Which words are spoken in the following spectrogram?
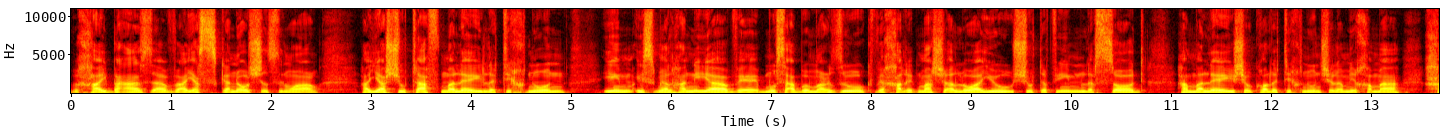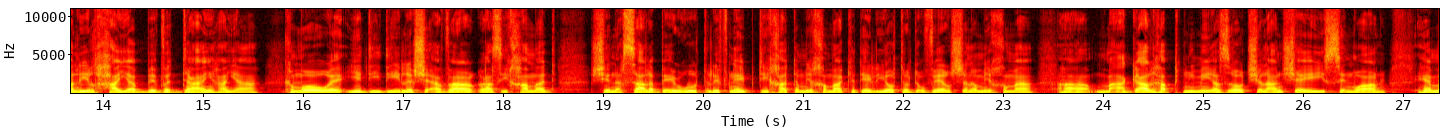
וחי בעזה והיה סגנו של סנוואר, היה שותף מלא לתכנון עם איסמעיל הנייה ומוסא אבו מרזוק וחאלד משעל לא היו שותפים לסוד המלא של כל התכנון של המלחמה, חליל חיה בוודאי היה, כמו אה, ידידי לשעבר רזי חמד שנסע לביירות לפני פתיחת המלחמה כדי להיות הדובר של המלחמה. המעגל הפנימי הזאת של אנשי סנוואר הם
